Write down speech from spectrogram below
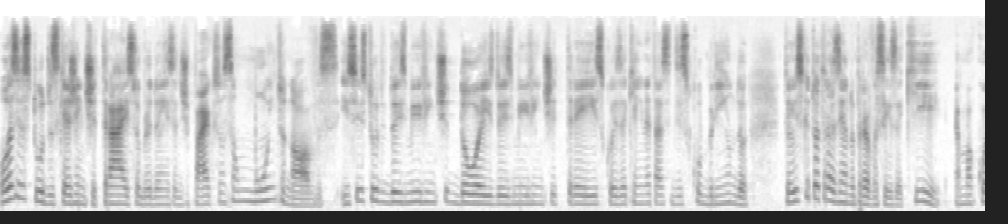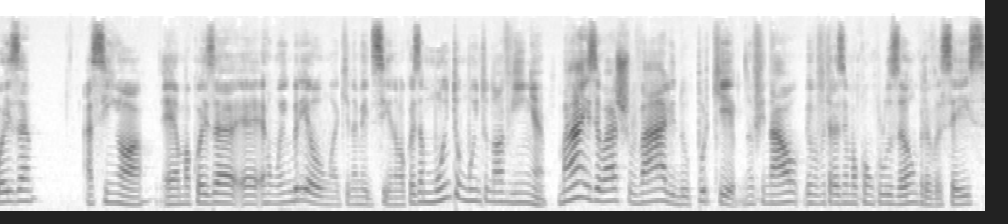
Os estudos que a gente traz sobre a doença de Parkinson são muito novos. Isso é estudo de 2022, 2023, coisa que ainda está se descobrindo. Então, isso que eu estou trazendo para vocês aqui é uma coisa assim, ó, é uma coisa, é, é, um embrião aqui na medicina, uma coisa muito, muito novinha. Mas eu acho válido, porque no final eu vou trazer uma conclusão para vocês.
